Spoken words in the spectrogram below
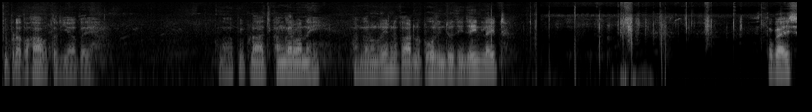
પીપળા તો હાવ તરિયા તર્યા પીપળા આજ ખંગારવા નહીં. ખંગારવાનું રહીશ ને તો આટલું ઢોરીને જોઈ ત્યાં જઈને લાઈટ. તો ગાઈશ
